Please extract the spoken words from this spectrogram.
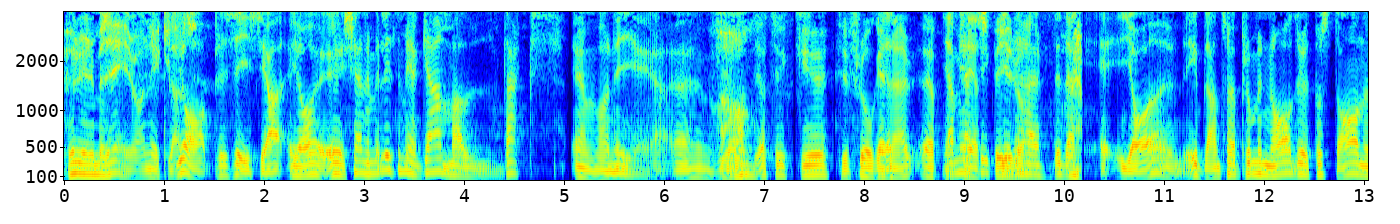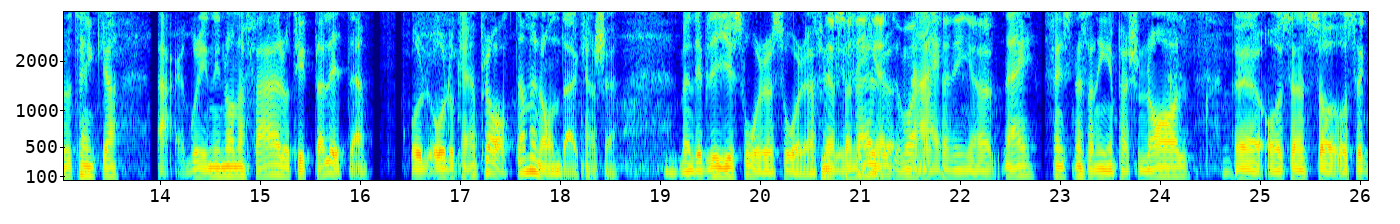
Hur är det med dig då, Niklas? Ja, precis ja. Jag eh, känner mig lite mer gammaldags än vad ni är. Eh, Jag, jag tycker ju... Du frågar när öppnar Ja, men jag tycker det Pressbyrån? här, det där, eh, ja, ibland tar jag promenader ut på stan och då tänker jag, ja, jag går in i någon affär och tittar lite. Och, och då kan jag prata med någon där kanske. Men det blir ju svårare och svårare. För det Nästan färre- inga- de har nej, nästan inga- Nej, det finns nästan ingen personal. Eh, och, sen så, och sen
